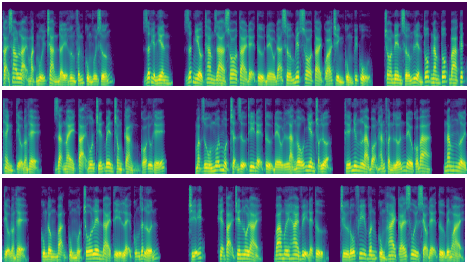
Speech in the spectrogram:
tại sao lại mặt mũi tràn đầy hưng phấn cùng vui sướng. Rất hiển nhiên, rất nhiều tham gia so tài đệ tử đều đã sớm biết so tài quá trình cùng quy củ, cho nên sớm liền top 5 top 3 kết thành tiểu đoàn thể, dạng này tại hôn chiến bên trong càng có ưu thế. Mặc dù mỗi một trận dự thi đệ tử đều là ngẫu nhiên chọn lựa, thế nhưng là bọn hắn phần lớn đều có 3, 5 người tiểu đoàn thể, cùng đồng bạn cùng một chỗ lên đài tỷ lệ cũng rất lớn. Chỉ ít, hiện tại trên lôi đài, 32 vị đệ tử, trừ Đỗ Phi Vân cùng hai cái xui xẻo đệ tử bên ngoài.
